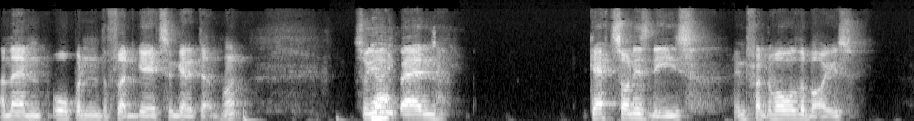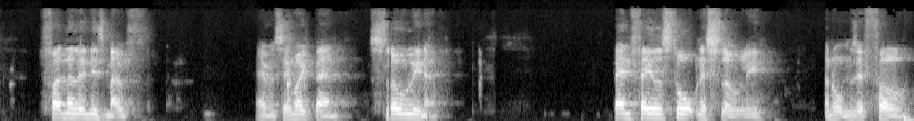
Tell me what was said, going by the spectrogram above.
and then open the floodgates and get it done, right? So young yeah. Ben gets on his knees in front of all the boys, funnel in his mouth. Everyone saying, right, Ben, slowly now. Ben fails to open it slowly and opens it full,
